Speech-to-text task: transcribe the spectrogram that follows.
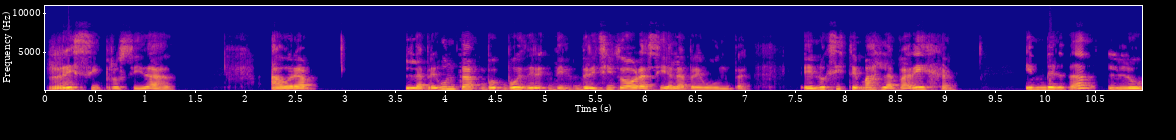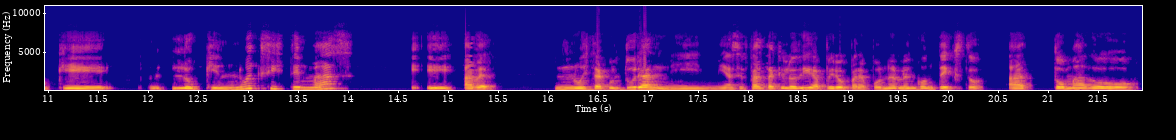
reciprocidad. Ahora, la pregunta, voy derechito ahora sí a la pregunta. Eh, no existe más la pareja. En verdad, lo que, lo que no existe más, eh, a ver, nuestra cultura, ni, ni hace falta que lo diga, pero para ponerlo en contexto, ha tomado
